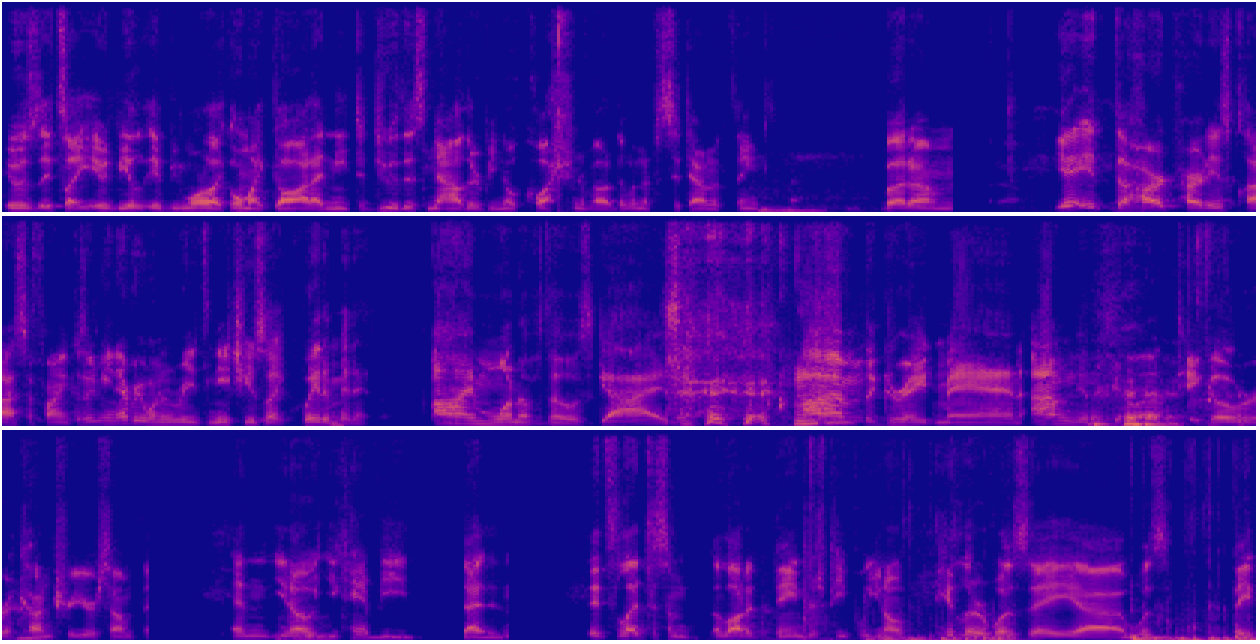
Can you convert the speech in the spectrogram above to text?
It was. It's like it would be. It'd be more like, oh my god, I need to do this now. There'd be no question about it. They wouldn't have to sit down and think. But um, yeah, it, the hard part is classifying because I mean, everyone who reads Nietzsche is like, wait a minute, I'm one of those guys. I'm the great man. I'm gonna go out and take over a country or something. And you know, you can't be that. It's led to some a lot of dangerous people. You know, Hitler was a uh, was they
